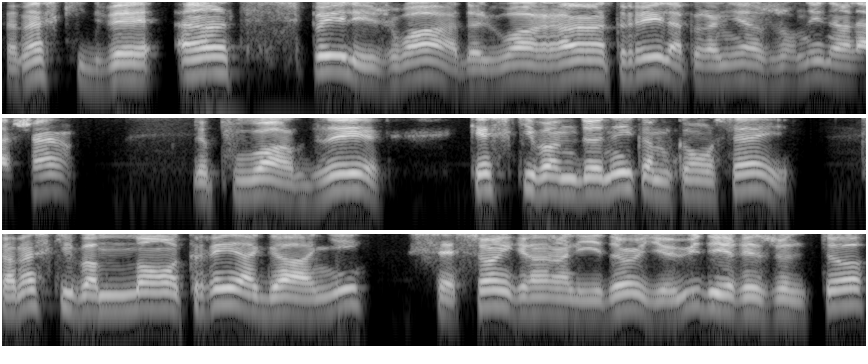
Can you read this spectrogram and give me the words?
Comment est-ce qu'il devait anticiper les joueurs, de le voir rentrer la première journée dans la chambre, de pouvoir dire qu'est-ce qu'il va me donner comme conseil, comment est-ce qu'il va me montrer à gagner? C'est ça un grand leader. Il a eu des résultats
